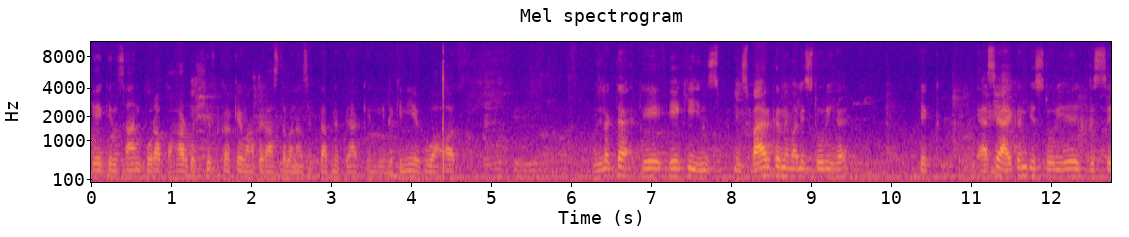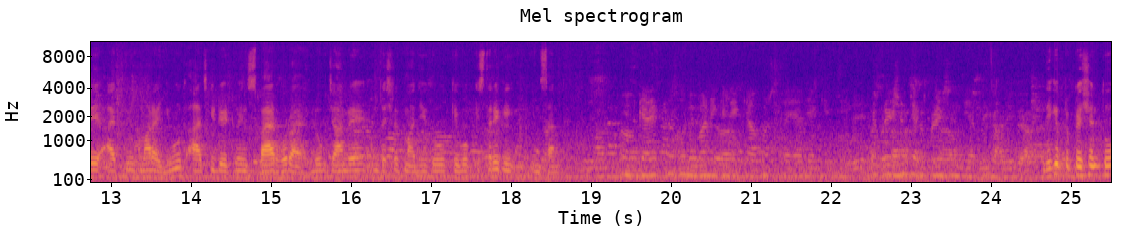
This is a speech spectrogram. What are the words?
कि एक इंसान पूरा पहाड़ को शिफ्ट करके वहाँ पे रास्ता बना सकता है अपने प्यार के लिए। लेकिन ये हुआ और मुझे लगता है कि एक ही इंस्पायर करने वाली स्टोरी है। एक ऐसे आइकन की स्टोरी है जिससे आई थिंक हमारा यूथ आज की डेट में इंस्पायर हो रहा है। लोग जान रहे हैं दशरथ मांझी को कि वो किस तरह के इंसान थे। देखिए प्रिपरेशन तो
